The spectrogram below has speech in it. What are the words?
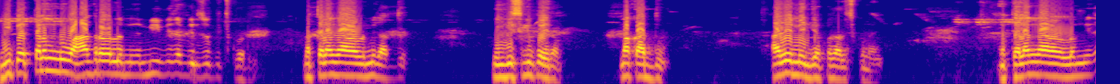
నీ పెత్తనం నువ్వు ఆంధ్ర వాళ్ళ మీద మీ మీద మీరు చూపించుకోరు. మా తెలంగాణ వాళ్ళ మీద అద్దు. మేము విసిగిపోయినాం. మాకు అద్దు. అదే మేము చెప్పదలుచుకున్నది. తెలంగాణలో తెలంగాణ వాళ్ళ మీద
